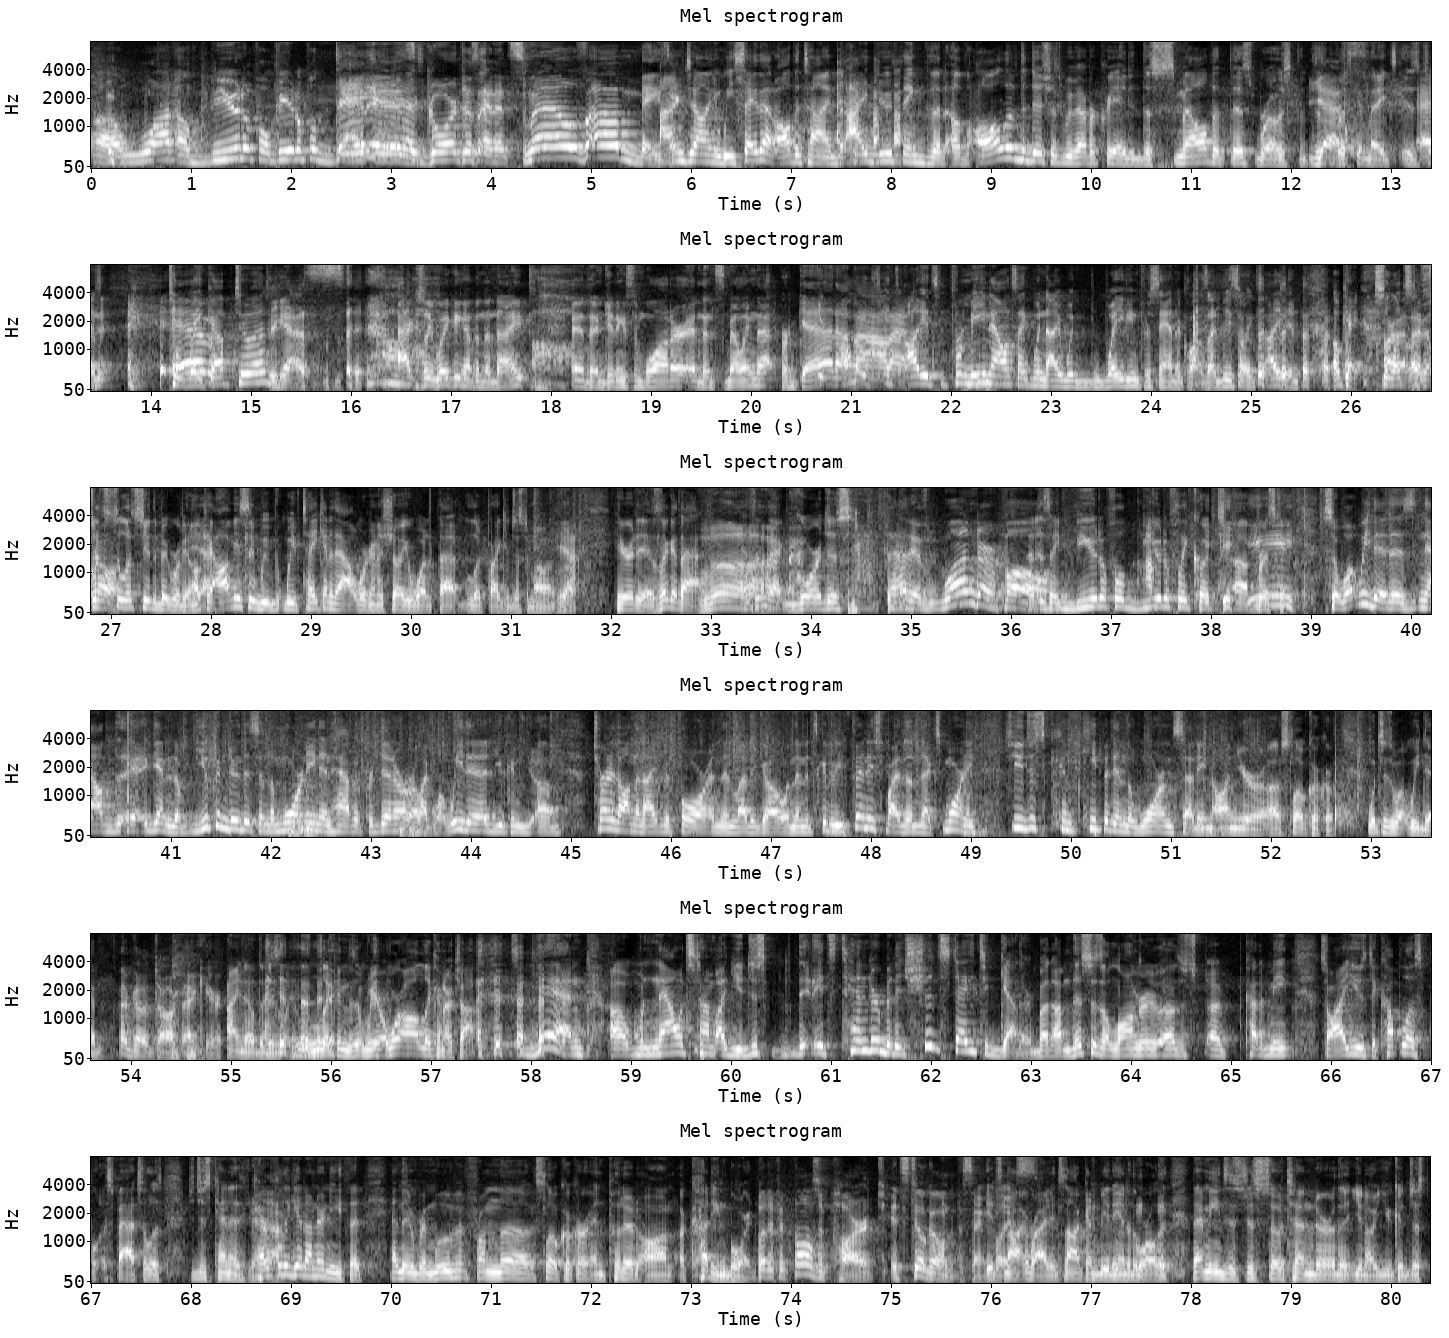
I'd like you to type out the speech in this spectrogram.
Oh, what a beautiful, beautiful day It is gorgeous and it smells amazing. I'm telling you, we say that all the time, but I do think that of all of the dishes we've ever created, the smell that this roast, that this Yes. brisket makes, is just And to wake up to it. Yes. Oh. Actually waking up in the night oh. and then getting some water and then smelling that, forget It's, about it's, it. it's, for me now. It's like when I would waiting for Santa Claus. I'd be so excited. Okay, so right, let's let's let's, let's, do the big reveal. Okay, obviously we've we've taken it out. We're going to show you what that looked like in just a moment. Yeah. Here it is. Look at that. Look. Isn't that gorgeous? that is wonderful. That is a beautiful, beautifully cooked uh, brisket. So what we did is now, again, you can do this in the morning and have it for dinner, or like what we did, you can um, turn it on the night before and then let it go, and then it's going to be finished by the next morning. So you just can keep it in the warm setting on your uh, slow cooker, which is what we did. I've got a dog back here. I know that is licking. We're, we're all licking our chops. So then, uh, now it's time. You just it's tender, but it should stay together. But um, this is a longer uh, uh, cut of meat, so I used a couple of sp- spatulas to just kind of Yeah. carefully get underneath it, and then remove it from the slow cooker and put it on a cutting board. But if it falls apart, it's still going to the same It's place. not right. It's not going to be the end of the world. That means it's just so tender that you know you could just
